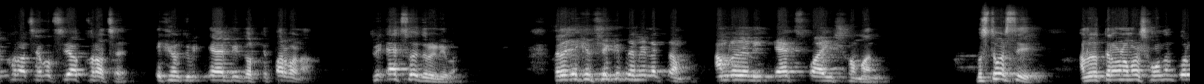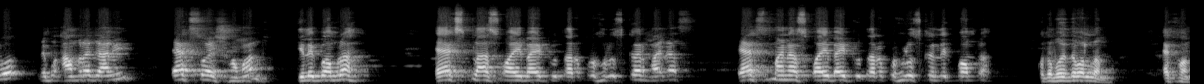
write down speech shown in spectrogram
অক্ষর আছে এবং সি অক্ষর আছে, এখানে তুমি এ, বি ধরতে পারবে না। তুমি এক্স ওয়াই ধরে নিবা। তাহলে এখানে সেক্ষেত্রে আমি লিখতাম, আমরা জানি এক্স ওয়াই সমান। বুঝতে পারছি? আমরা তেরো নম্বর সমাধান করব দেখব আমরা জানি এক্স ওয়াই সমান, কি লিখব আমরা? X plus Y by two তার উপর whole square minus X minus Y by two তার উপর হোল স্কোয়ার লিখব আমরা। কথা বলতে পারলাম? এখন,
